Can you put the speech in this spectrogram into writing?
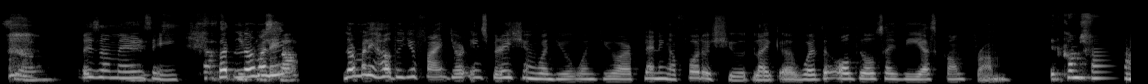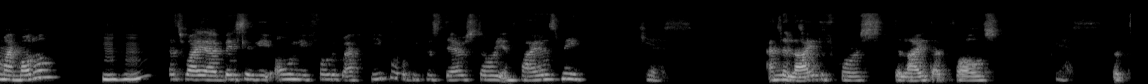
So It's amazing. to But normally normally how do you find your inspiration when you when you are planning a photo shoot? Like, uh, where do all those ideas come from? It comes from my model. Mhm. That's why I basically only photograph people because their story inspires me. Yes. And the light, of course, the light that falls. Yes. But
